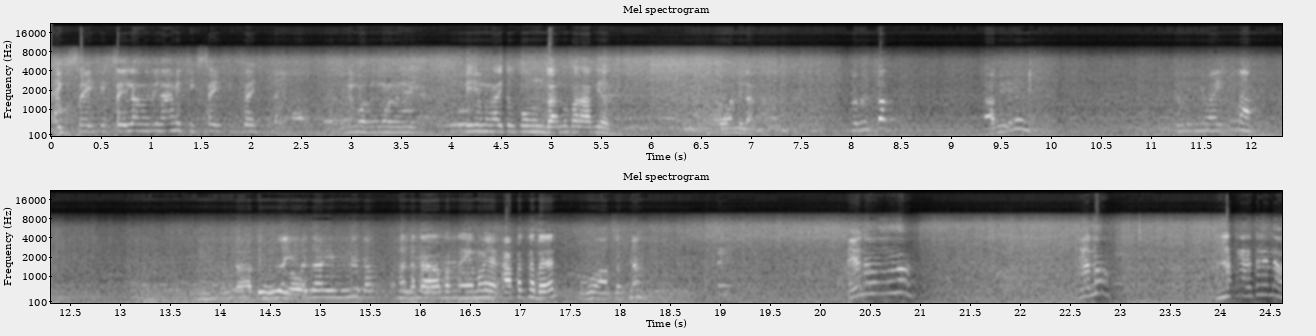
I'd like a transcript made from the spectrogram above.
Tigsay, tigsay lang ang ginamit, tigsay, tigsay. Hindi mo kung ano, hindi yung mga ito kung gaano karami yun. Nakuha nila. Maluntag. Dami rin. Tuloy nyo ay ito na. Dami nila yun. Kagaya nila. dapat- Ah, nakaapat na yung mga yan. Apat na ba yan? Oo, apat na. Ayan o, ano? Ayan o. Ang laki ata yan o.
